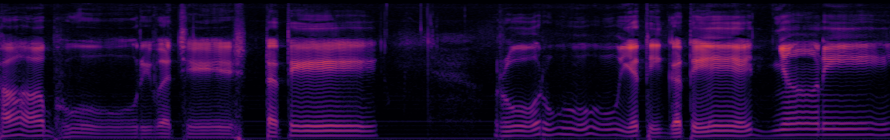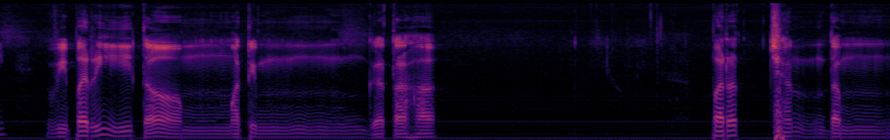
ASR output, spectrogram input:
भुव्यसृङ्मूत्रे विष्ठाभूरिव चेष्टते रोरूयति गते ज्ञाने विपरीतां मतिं गतः। परच्छन्दं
